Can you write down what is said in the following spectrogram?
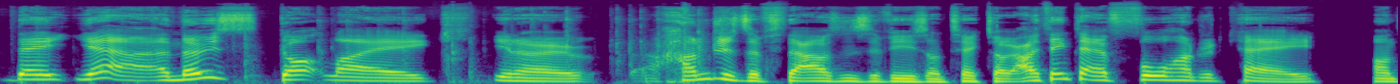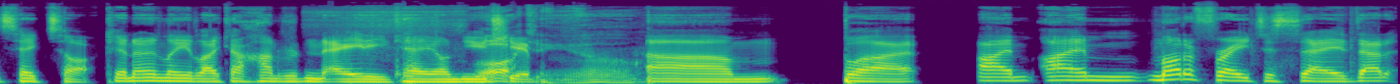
they yeah, and those got like you know hundreds of thousands of views on TikTok. I think they have 400k on TikTok and only like 180k on YouTube. Um, but I'm I'm not afraid to say that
